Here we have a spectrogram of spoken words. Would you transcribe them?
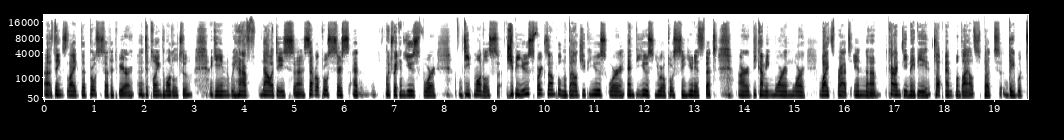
uh, things like the processor that we are uh, deploying the model to. Again, we have nowadays uh, several processors at, which we can use for deep models. GPUs, for example, mobile GPUs or NPUs, neural processing units that are becoming more and more widespread in uh, currently maybe top end mobiles, but they would,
